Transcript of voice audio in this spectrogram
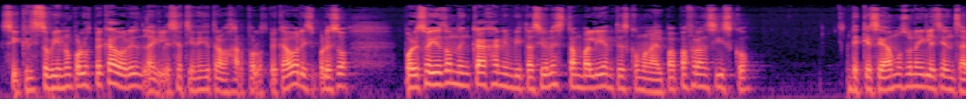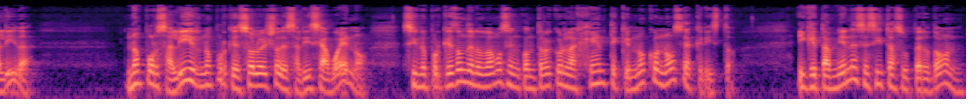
Si Cristo vino por los pecadores, la iglesia tiene que trabajar por los pecadores. Y por eso, por eso ahí es donde encajan invitaciones tan valientes como la del Papa Francisco, de que seamos una iglesia en salida. No por salir, no porque el solo hecho de salir sea bueno, sino porque es donde nos vamos a encontrar con la gente que no conoce a Cristo y que también necesita su perdón,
